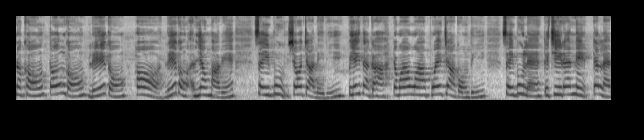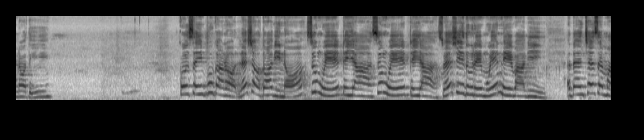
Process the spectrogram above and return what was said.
နှစ်ခုံသုံးကုံလေးကုံဟောလေးကုံအမြောက်မှာပင်စိန်ပုရှော့ကြလေပြီပရိသတ်ကတဝါဝါပွဲကြကုန်သည် စိန်ပုလည်းတချီတဲ့နှင့်တက်လန်တော့သည်ကိုစိန်ဖုကတော့လက်လျှော့သွားပြီနော်စုငွေတရားစုငွေတရားဇွဲရှိသူတွေမွေးနေပါပြီ အတန်ချက်ဆက်မှ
